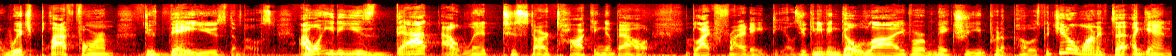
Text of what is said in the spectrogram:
Which platform do they use the most? I want you to use that outlet to start talking about Black Friday deals. You can even go live or make sure you put a post, but you don't want it to, again,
